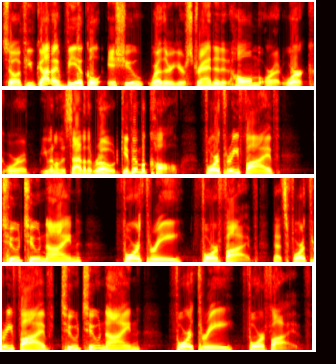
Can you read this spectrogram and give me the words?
So if you've got a vehicle issue, whether you're stranded at home or at work or even on the side of the road, give him a call 435 229 4345. That's 435 229 4345.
